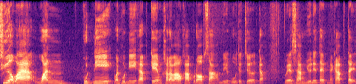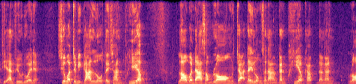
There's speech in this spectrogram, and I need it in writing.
เชื่อว่าวันพุธนี้วันพุธนี้ครับ เกมคาราบาวครับ รอบ3ลิเวอร์พูลจะเจอกับเวสต์แฮมยูไนเต็ดนะครับเตะที่แอนฟิลด์ด้วยเนี่ย เชื่อว่าจะมีการโรเตชันเพียบ เหล่าบรรดาสำรองจะได้ลงสนามกันเพียบครับ ดังนั้นรอ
